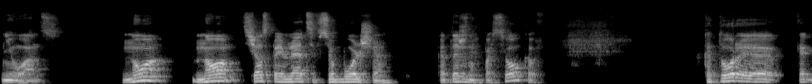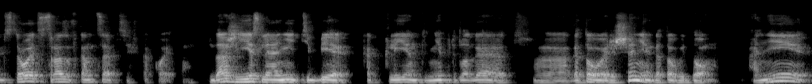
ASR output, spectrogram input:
нюанс. Но, но сейчас появляется все больше коттеджных поселков, которые как бы строятся сразу в концепции в какой-то. Даже если они тебе, как клиенту, не предлагают э, готовое решение, готовый дом, они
